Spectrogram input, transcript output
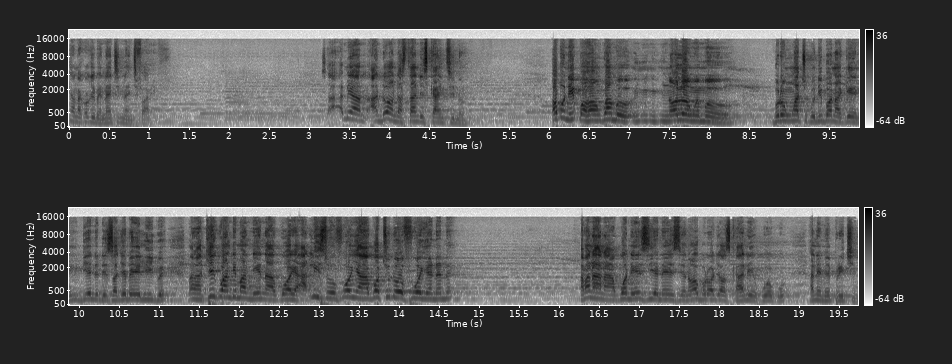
Ya na akọghị m in 1995. So, I mean I don't understand this kind thing ọ bụ na ịkpọ ha ngwa m n'ọlụ onwe m o bụrụ nwa chukwu dị born again bie ndụ dị sọ jebe eluigwe. Mana nke ịgwa ndị mmadụ na ị na-agwọ ya at least ofu onye agwọtụ na ofu onye nene. Ama na a na-agwọ n'ezie n'ezie na ọ bụrụ ọjọọ ka a na-ekwu okwu a na-eme preaching.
